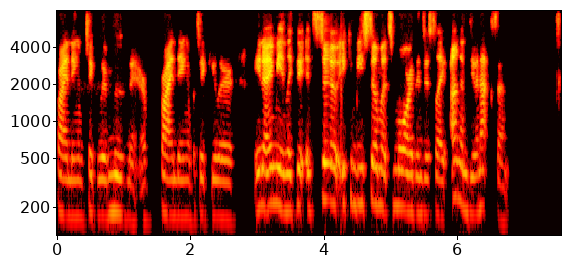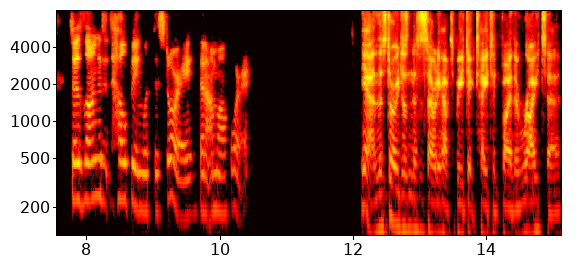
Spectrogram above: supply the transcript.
finding a particular movement or finding a particular you know what I mean like it's so it can be so much more than just like I'm gonna do an accent. So as long as it's helping with the story, then I'm all for it. Yeah, and the story doesn't necessarily have to be dictated by the writer,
